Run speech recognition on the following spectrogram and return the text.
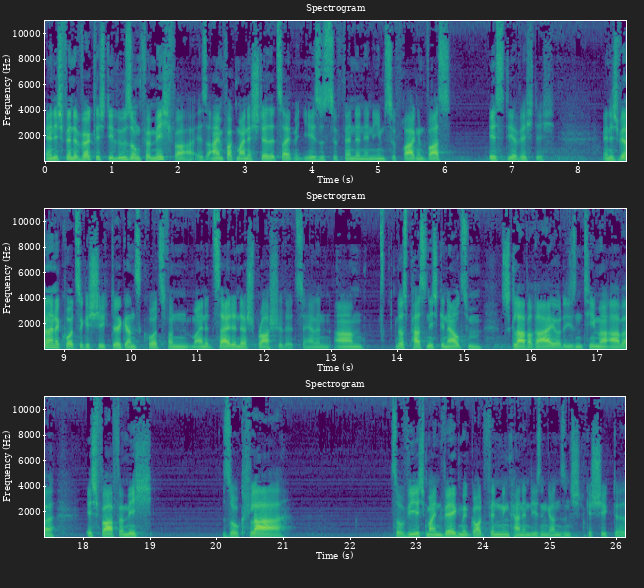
Und ich finde wirklich, die Lösung für mich war, ist einfach meine stille Zeit mit Jesus zu finden, in ihm zu fragen, was ist dir wichtig? Und ich will eine kurze Geschichte, ganz kurz von meiner Zeit in der Sprachschule erzählen. Ähm, das passt nicht genau zum Sklaverei oder diesem Thema, aber ich war für mich so klar, so wie ich meinen Weg mit Gott finden kann in diesen ganzen Geschichten,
